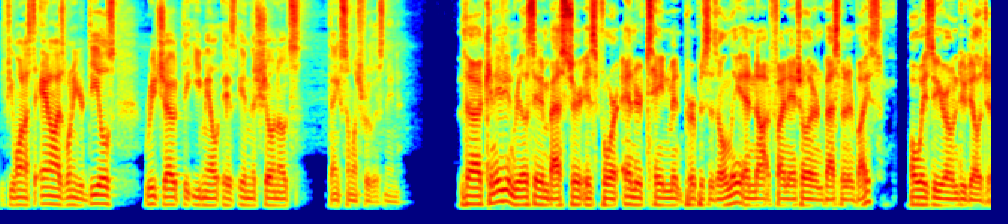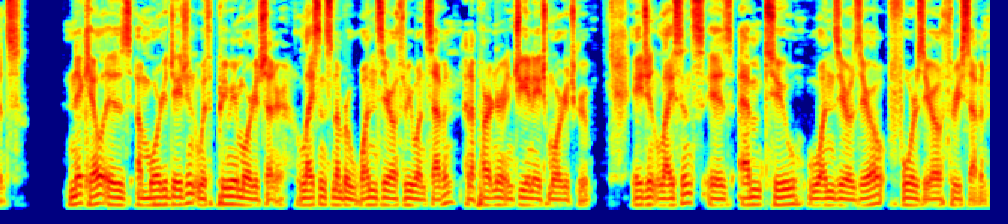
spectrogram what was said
If you want us to analyze one of your deals, reach out. The email is in the show notes. Thanks so much for listening. The Canadian real estate investor is for entertainment purposes only and not financial or investment advice. Always do your own due diligence. Nick Hill is a mortgage agent with Premier Mortgage Center, license number 10317, and a partner in G&H Mortgage Group. Agent license is M21004037.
